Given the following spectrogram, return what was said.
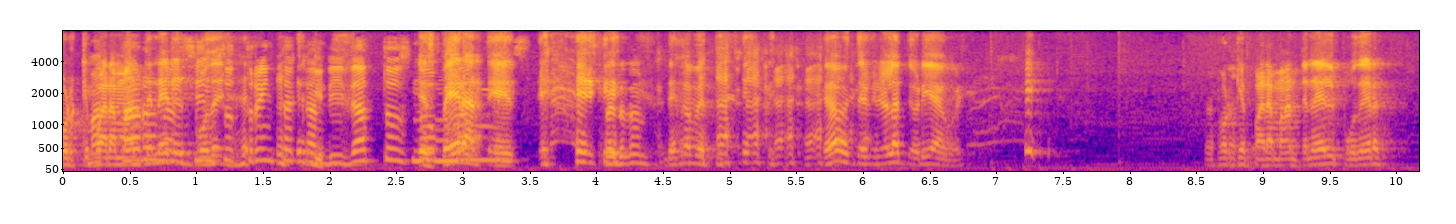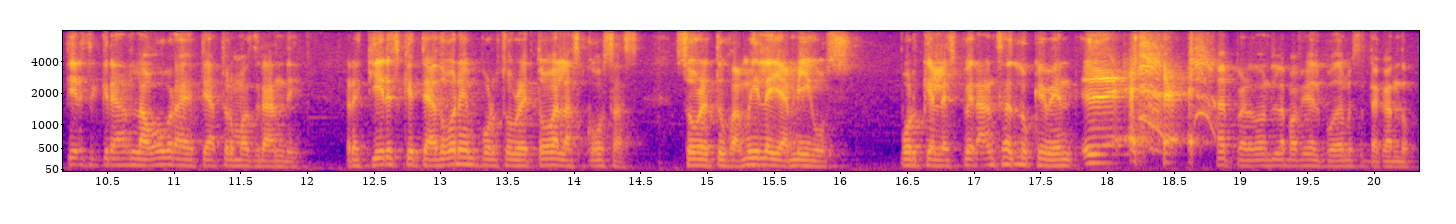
Porque para mantener el poder... 130 candidatos, no Espérate. Perdón. déjame, déjame terminar la teoría, güey. Porque para mantener el poder tienes que crear la obra de teatro más grande. Requieres que te adoren por sobre todas las cosas, sobre tu familia y amigos. porque la esperanza es lo que ven. Perdón, la mafia del poder me está atacando.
